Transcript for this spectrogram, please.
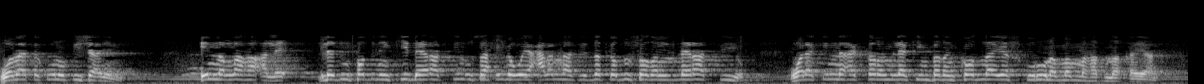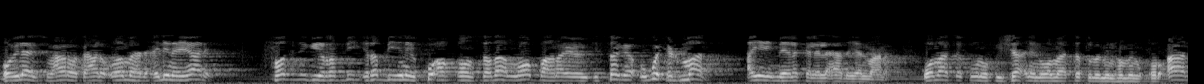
Wamaa takunu fii shanin. Ina allaha alle iladuu fadlin kii dheeraad siin u saaxiiba wey cala naasi dadka dushooda la dheeraad siiyo. Walaakina akarahum laakiin badankood laa yashkuruuna ma mahadnaqayaan. Oo ilaaha subxaana wa tacala uma mahad celinayaane fadligii rabbi rabbi inay ku aqoonsadaan loo baahnayo isaga ugu xidhmaan ayay meelo kale la aadayaan macna. Wamaa takunu fii shanin wamaa tatlu minhu min qur'aan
